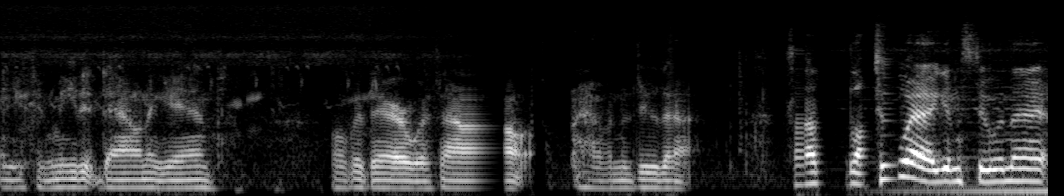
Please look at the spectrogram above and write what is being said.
and you can meet it down again over there without having to do that. So I love two wagons doing that.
